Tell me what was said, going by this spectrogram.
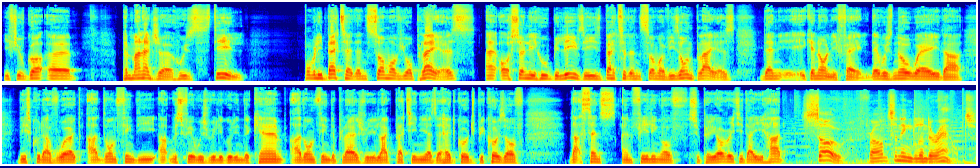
if you've got a, a manager who's still probably better than some of your players, uh, or certainly who believes he's better than some of his own players, then it can only fail. There was no way that this could have worked. I don't think the atmosphere was really good in the camp. I don't think the players really liked Platini as a head coach because of that sense and feeling of superiority that he had. So, France and England are out.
